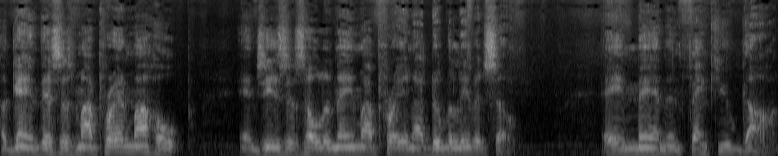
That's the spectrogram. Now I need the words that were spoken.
Again, this is my prayer and my hope. In Jesus' holy name I pray, and I do believe it so. Amen, and thank you, God.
